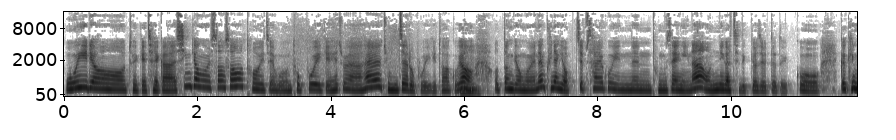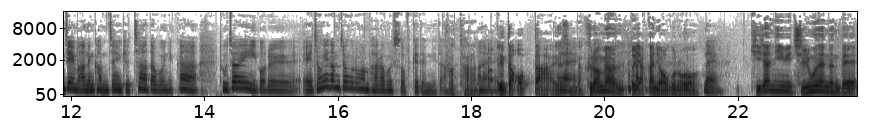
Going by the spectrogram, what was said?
오히려 되게 제가 신경을 써서 더 이제 뭐 돋보이게 해줘야 할 존재로 보이기도 하고요. 음. 어떤 경우에는 그냥 옆집 살고 있는 동생이나 언니 같이 느껴질 때도 있고, 그러니까 굉장히 많은 감정이 교차하다 보니까 도저히 이거를 애정의 감정으로만 바라볼 수 없게 됩니다. 그렇다라는 네. 일단 없다 알겠습니다. 네. 그러면 또 약간 역으로 네. 기자님이 질문했는데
